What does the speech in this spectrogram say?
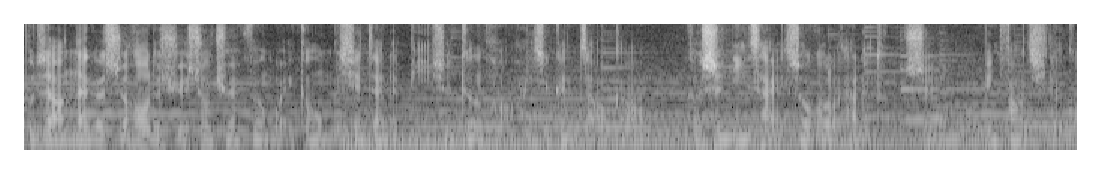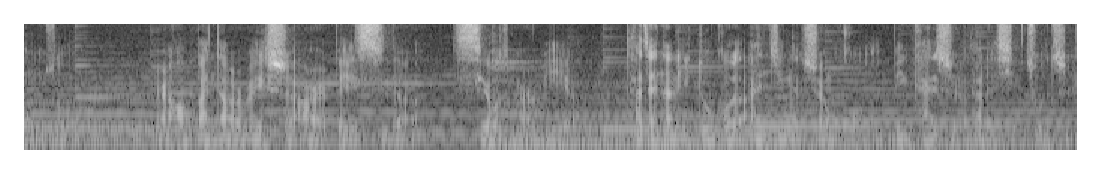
不知道那个时候的学术圈氛围跟我们现在的比是更好还是更糟糕。可是尼采收购了他的同事，并放弃了工作，然后搬到了瑞士阿尔卑斯的 Sils Maria，他在那里度过了安静的生活，并开始了他的写作之旅。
